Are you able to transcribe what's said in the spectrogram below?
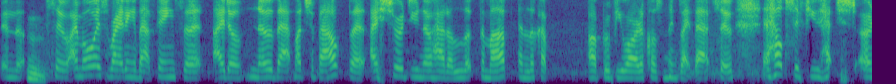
In the, mm. So I'm always writing about things that I don't know that much about, but I sure do know how to look them up and look up up review articles and things like that. So it helps if you are,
